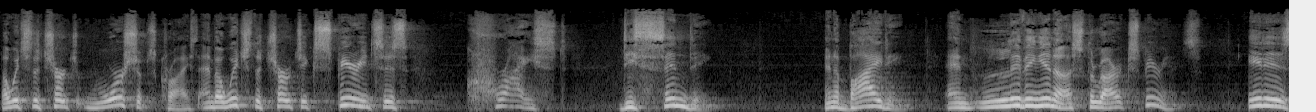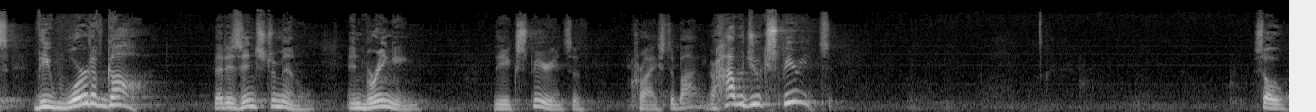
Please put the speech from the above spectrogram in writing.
by which the church worships Christ, and by which the church experiences Christ descending and abiding and living in us through our experience. It is the Word of God that is instrumental in bringing the experience of Christ abiding. Or how would you experience it? So,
